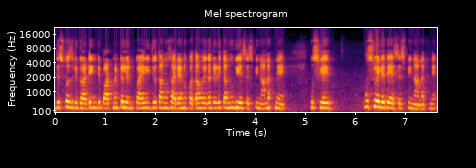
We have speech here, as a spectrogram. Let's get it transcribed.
this was regarding departmental inquiry ਜੋ ਤੁਹਾਨੂੰ ਸਾਰਿਆਂ ਨੂੰ ਪਤਾ ਹੋਏਗਾ, ਜਿਹੜੇ ਤੁਹਾਨੂੰ ਵੀ ਐਸਐਸਪੀ ਨਾਨਕ ਨੇ, ਉਸ ਲਈ ਉਸ ਵੇਲੇ ਦੇ ਐਸਐਸਪੀ ਨਾਨਕ ਨੇ,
